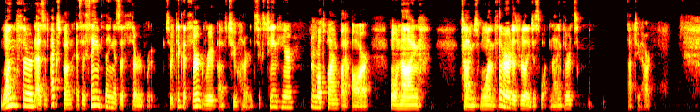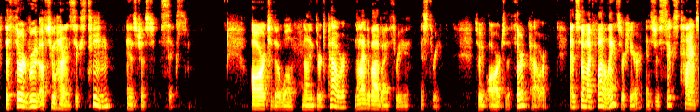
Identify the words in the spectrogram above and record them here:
1 third as an exponent is the same thing as a third root. So we take the third root of 216 here, and multiply it by r. Well, 9 times 1 third is really just, what, 9 thirds? Not too hard. The third root of 216 is just 6. r to the, well, 9 thirds power, 9 divided by 3 is 3. So we have r to the third power. And so my final answer here is just 6 times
